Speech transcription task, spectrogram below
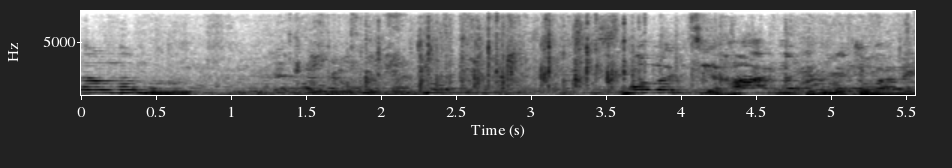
нам на. Молодці, гарно підготували.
